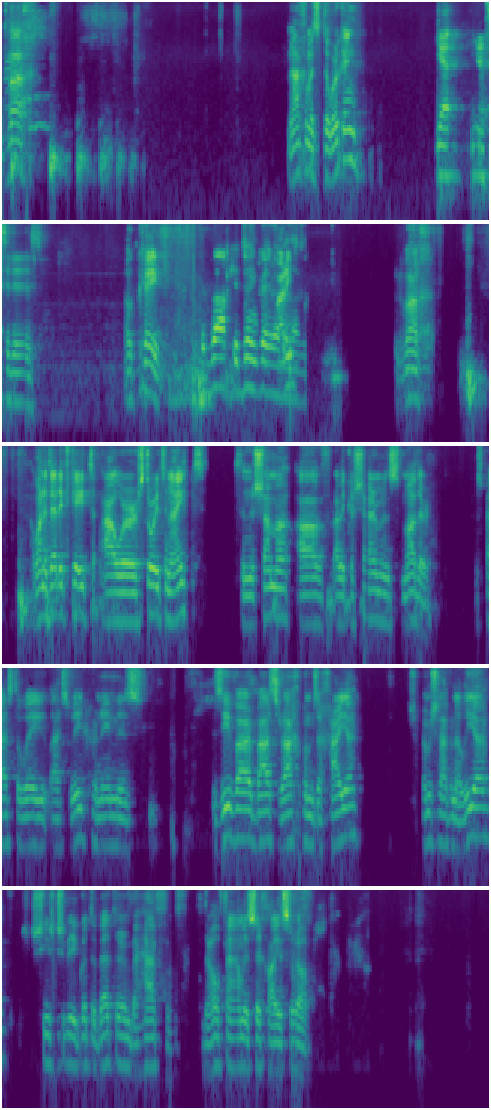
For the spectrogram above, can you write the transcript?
Good Vach. Menachem, is still working? Yeah, yes, it is. Okay. Good Vach, you're doing great, Rabbi Good Vach. I want to dedicate our story tonight to the neshama of Rabbi Kasherman's mother, who's passed away last week. Her name is Zivar Bas Racham Zachariah. Shem should have an aliyah. She should be a good to better on behalf of their whole family, Sechla Yisrael.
